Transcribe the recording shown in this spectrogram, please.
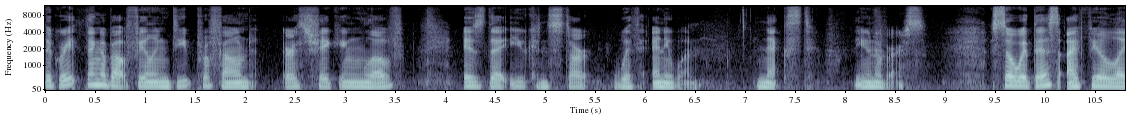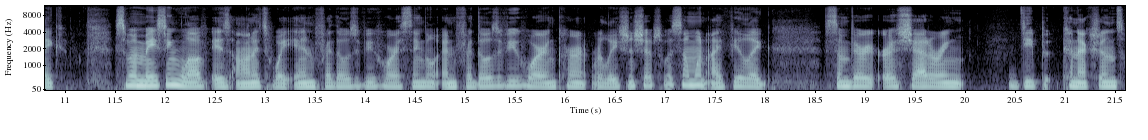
The great thing about feeling deep, profound, earth shaking love is that you can start with anyone. Next, the universe. So, with this, I feel like some amazing love is on its way in for those of you who are single. And for those of you who are in current relationships with someone, I feel like some very earth shattering, deep connections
